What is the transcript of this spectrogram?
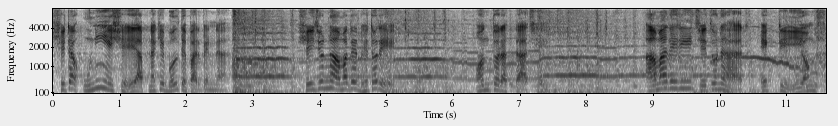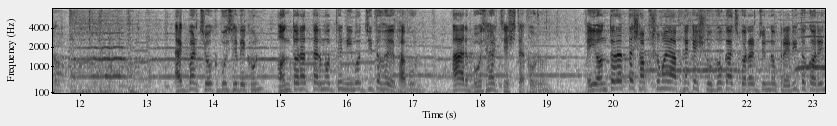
সেটা উনি এসে আপনাকে বলতে পারবেন না। সেই জন্য আমাদের ভেতরে অন্তরাত্মা আছে। আমাদেরই চেতনার একটি অংশ। একবার চোখ বুঝে দেখুন, অন্তরাত্মার মধ্যে নিমজ্জিত হয়ে ভাবুন, আর বোঝার চেষ্টা করুন। এই অন্তরাত্মা সবসময় আপনাকে শুভ কাজ করার জন্য প্রেরিত করেন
